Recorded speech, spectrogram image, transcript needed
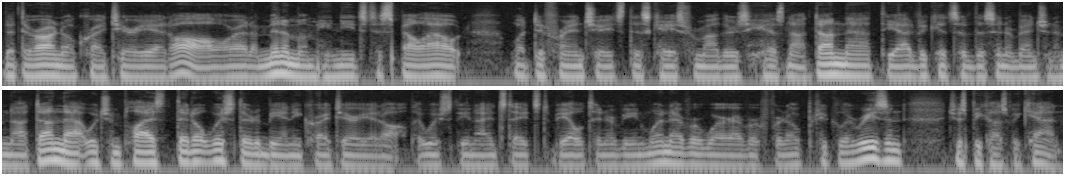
that there are no criteria at all, or at a minimum, he needs to spell out what differentiates this case from others. He has not done that. The advocates of this intervention have not done that, which implies that they don't wish there to be any criteria at all. They wish the United States to be able to intervene whenever, wherever, for no particular reason, just because we can.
